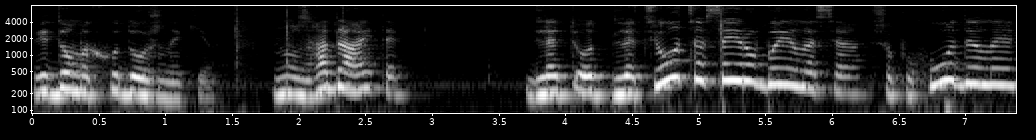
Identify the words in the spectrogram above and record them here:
відомих художників. Ну, згадайте. Для, от для цього це все і робилося, щоб уходили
